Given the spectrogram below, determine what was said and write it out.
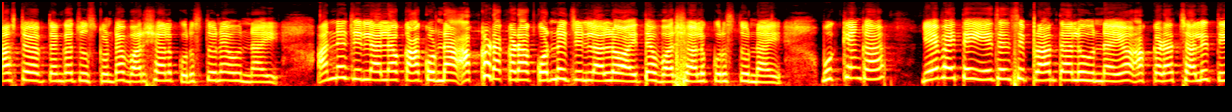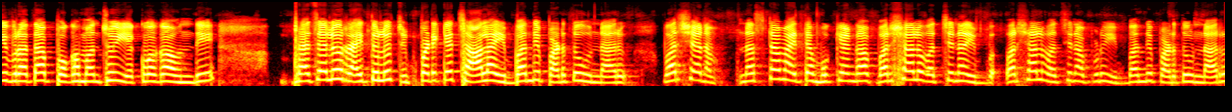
రాష్ట్ర వ్యాప్తంగా చూసుకుంటే వర్షాలు కురుస్తూనే ఉన్నాయి. అన్ని జిల్లాల్లో కాకుండా అక్కడక్కడ కొన్ని జిల్లాల్లో అయితే వర్షాలు కురుస్తున్నాయి. ముఖ్యంగా ఏవైతే ఏజెన్సీ ప్రాంతాలు ఉన్నాయో అక్కడ చలి తీవ్రత పొగమంచు ఎక్కువగా ఉంది. ప్రజలు రైతులు ఇప్పటికే చాలా ఇబ్బంది పడుతూ ఉన్నారు. వర్షం నష్టం అయితే ముఖ్యంగా వర్షాలు వచ్చిన ఇబ్బ వర్షాలు వచ్చినప్పుడు ఇబ్బంది పడుతూ ఉన్నారు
